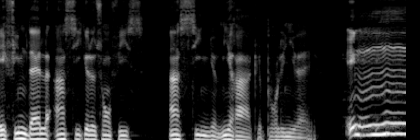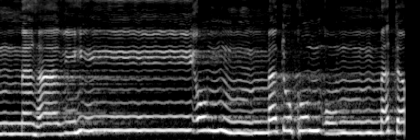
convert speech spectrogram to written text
et fîmes d'elle ainsi que de son fils un signe miracle pour l'univers. إن هذه أمتكم أمة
